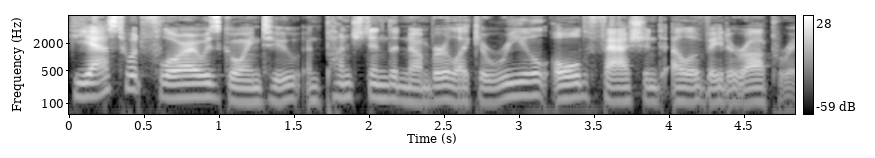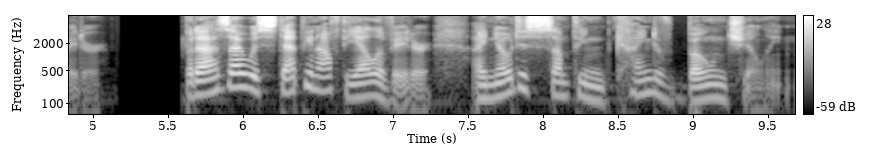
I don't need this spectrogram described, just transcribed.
He asked what floor I was going to and punched in the number like a real old fashioned elevator operator. But as I was stepping off the elevator, I noticed something kind of bone chilling.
